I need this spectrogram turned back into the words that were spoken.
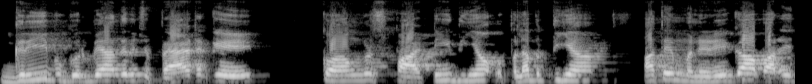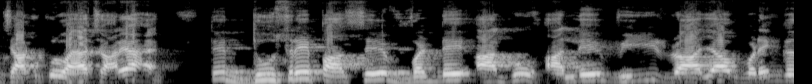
ਗਰੀਬ ਗੁਰਬਿਆਂ ਦੇ ਵਿੱਚ ਬੈਠ ਕੇ ਕਾਂਗਰਸ ਪਾਰਟੀ ਦੀਆਂ ਉਪਲਬਧੀਆਂ ਅਤੇ ਮਨਰੇਗਾ ਬਾਰੇ ਜਾਣੂ ਕਰਵਾਇਆ ਜਾ ਰਿਹਾ ਹੈ ਤੇ ਦੂਸਰੇ ਪਾਸੇ ਵੱਡੇ ਆਗੂ ਹਾਲੇ ਵੀ ਰਾਜਾ ਵੜਿੰਗ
